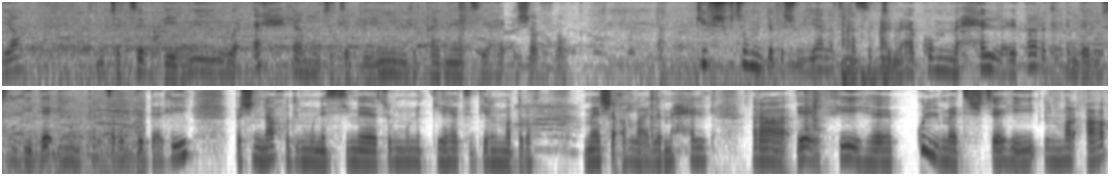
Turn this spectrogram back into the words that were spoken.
فيا. متتبعي وأحلى متتبعين لقناتي عائشة فلوق كيف شفتوا من دابا شوية؟ أنا تقاسمت معكم محل عطاره الأندلس اللي دائما كنتردد عليه باش ناخذ المنسمات والمنكهات ديال المطبخ. ما شاء الله على محل رائع فيه كل ما تشتهي المرأة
